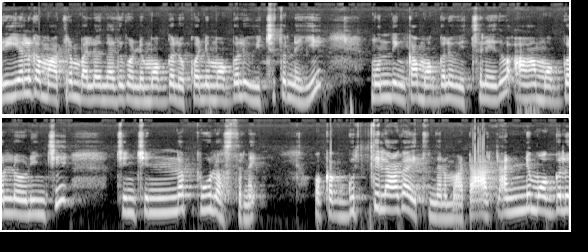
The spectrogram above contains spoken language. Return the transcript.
రియల్గా మాత్రం భలే ఉంది. అదిగోండి మొగ్గలు. కొన్ని మొగ్గలు విచ్చుతున్నాయి. ముందు ఇంకా మొగ్గలు విచ్చలేదు. ఆ మొగ్గల్లో నుంచి చిన్న చిన్న పూలు వస్తున్నాయి. ఒక గుత్తిలాగా అవుతుందనమాట అట్లా అన్ని మొగ్గలు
